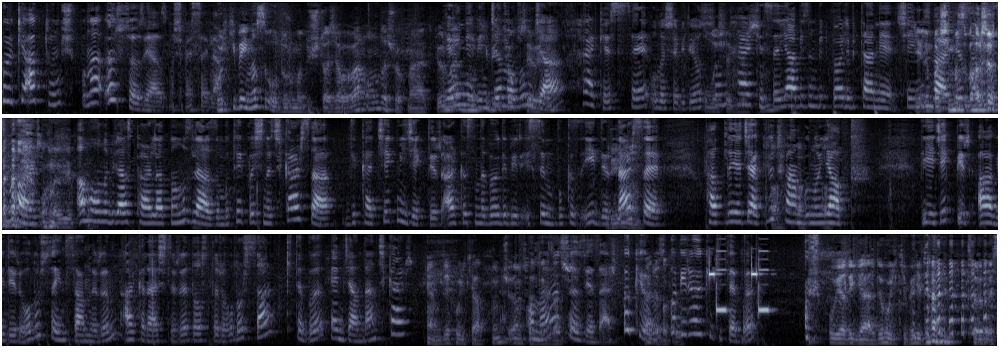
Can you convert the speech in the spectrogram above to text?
Hulki Aktunç buna öz söz yazmış mesela. Hulki Bey nasıl o duruma düştü acaba? Ben onu da çok merak ediyorum. Yayın evin can olunca severim. herkese ulaşabiliyorsun. Ulaşabiliyorsun. Herkese ya bizim bir böyle bir tane şeyimiz Gelin var, başımız var. var. Ona bir Ama onu biraz parlatmamız lazım. Bu tek başına çıkarsa dikkat çekmeyecektir. Arkasında böyle bir isim bu kız iyidir Değil mi? derse patlayacak. Lütfen Ah, ah, bunu ah. yap diyecek bir abileri olursa insanların, arkadaşları, dostları olursa kitabı hem candan çıkar hem de Hulki Aktunç ön söz ona yazar. söz yazar. Bakıyoruz bu bir öykü kitabı. Uyarı geldi Hulki Bey'den. Tövbe.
